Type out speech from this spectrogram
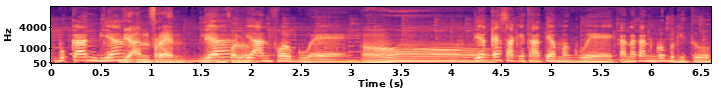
Bukan dia, Dia unfriend. Dia, dia, unfollow. dia unfollow gue. Oh. Dia kayak sakit hati sama gue, karena kan gue begitu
